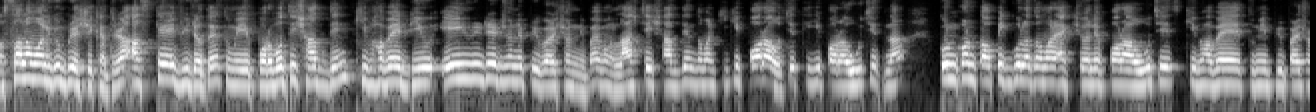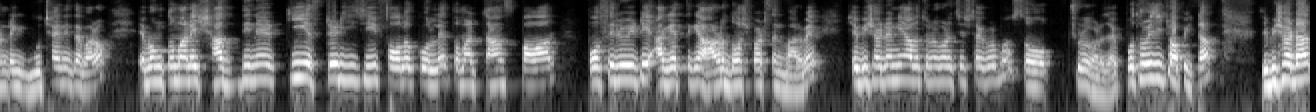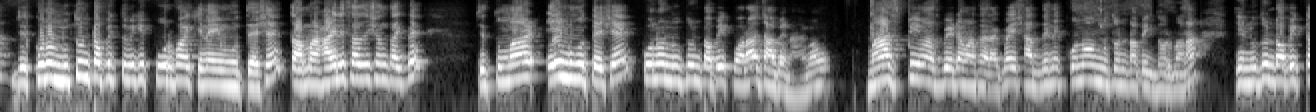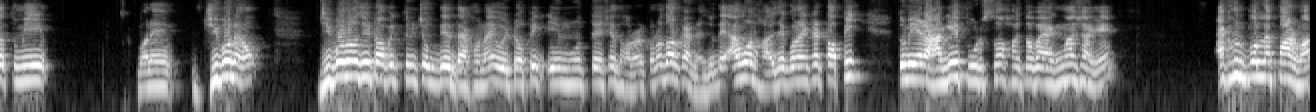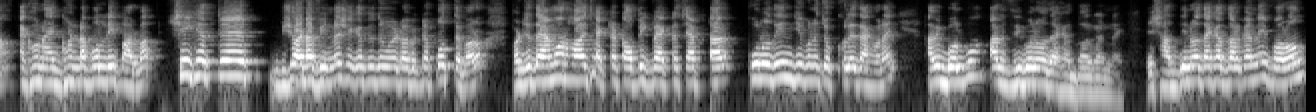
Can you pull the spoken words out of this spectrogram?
আসসালামু আলাইকুম প্রিয় শিক্ষার্থীরা। আজকে এই ভিডিওতে তুমি পরবর্তী সাত দিন কীভাবে ডিউ এ ইউনিটের জন্য প্রিপারেশন নিবা এবং লাস্ট এই সাত দিন তোমার কি কি পড়া উচিত, কি কি পড়া উচিত না, কোন কোন টপিকগুলো তোমার অ্যাকচুয়ালি পড়া উচিত, কীভাবে তুমি প্রিপারেশনটাকে গুছায় নিতে পারো এবং তোমার এই সাত দিনের কি স্ট্র্যাটেজি ফলো করলে তোমার চান্স পাওয়ার পসিবিলিটি আগের থেকে আরও দশ পার্সেন্ট বাড়বে, সে বিষয়টা নিয়ে আলোচনা করার চেষ্টা করব। সো শুরু করা যাক। প্রথমে যে টপিকটা যে বিষয়টা, যে কোনো নতুন টপিক তুমি কি পড়বা কিনা এই মুহূর্তে এসে, তো আমার হাইলি সাজেশন থাকবে যে তোমার এই মুহূর্তে এসে কোনো নতুন টপিক পড়া যাবে না এবং মাস্ট বি মাস্ট বি এটা মাথায় রাখবে। এই সাত দিনে কোনো নতুন টপিক ধরবা না। যে নতুন টপিকটা তুমি মানে জীবনেও জীবনেও যে টপিক তুমি চোখ দিয়ে দেখো নাই, ওই টপিক এই মুহূর্তে এসে ধরার কোনো দরকার নেই। যদি এমন হয় যে কোনো একটা টপিক তুমি এর আগে পড়ছো হয়তো বা এক মাস আগে এখন পড়লে পারবা, এখন এক ঘণ্টা পড়লেই পারবা। সেই ক্ষেত্রে বিষয়টা ভিন্ন সেক্ষেত্রে তুমি ওই টপিকটা পড়তে পারো। বাট যদি এমন হয় যে একটা টপিক বা একটা চ্যাপ্টার কোনোদিন জীবনে চোখ খুলে দেখো নাই, আমি বলব আর জীবনেও দেখার দরকার নাই। এই সাত দিনও দেখার দরকার নেই, বরং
